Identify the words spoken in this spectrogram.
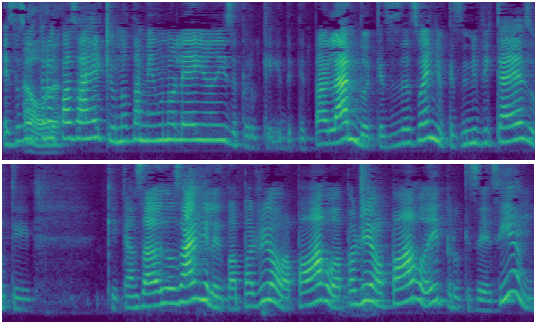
Este es otro pasaje que uno también uno lee y uno dice, pero ¿qué, ¿de qué está hablando? ¿Qué es ese sueño? ¿Qué significa eso? ¿Que, que cansados esos ángeles? Va para arriba, va para abajo, va para arriba, va para abajo, ¿eh? pero que se decían.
